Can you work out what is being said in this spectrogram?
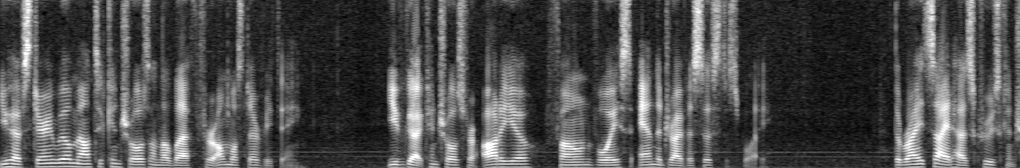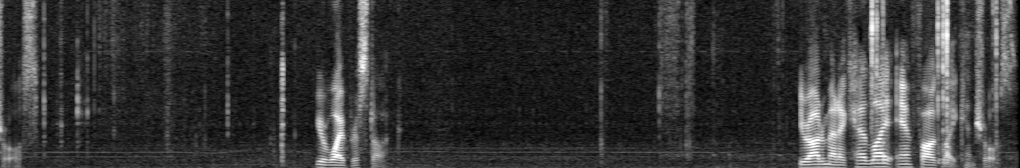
You have steering wheel mounted controls on the left for almost everything. You've got controls for audio, phone, voice, and the drive assist display. The right side has cruise controls. Your wiper stalk. Your automatic headlight and fog light controls.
